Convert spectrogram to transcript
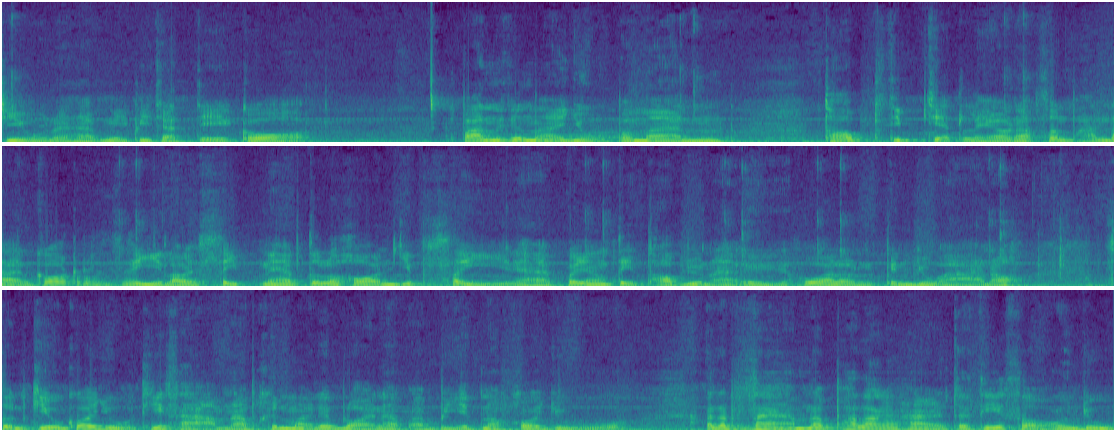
ชิวๆนะครับมีพี่จัดเจก็ปั้นขึ้นมาอยู่ประมาณท็อป 17 แล้วนะส่วนพันด่านก็ 410 นะครับ ตัวละคร 24 นะครับ ก็ยังติดท็อปอยู่นะเออเพราะว่าเราเป็น UR เนาะ ส่วนกิลก็อยู่ที่ 3 นะครับ ขึ้นมาเรียบร้อยนะครับอาบีดเนาะก็อยู่ อันดับ3นะพลังห่างจากที่ 2 อยู่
